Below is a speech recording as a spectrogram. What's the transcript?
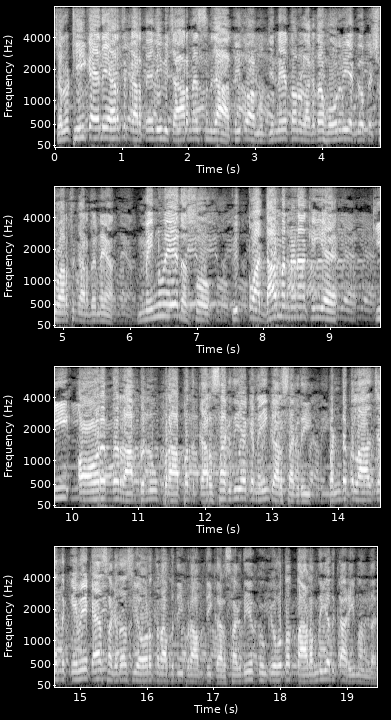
ਚਲੋ ਠੀਕ ਹੈ, ਇਹਦੇ ਅਰਥ ਕਰਤੇ ਦੀ ਵਿਚਾਰ ਮੈਂ ਸਮਝਾਤੀ ਤੁਹਾਨੂੰ, ਜਿੰਨੇ ਤੁਹਾਨੂੰ ਲੱਗਦਾ ਹੋਰ ਵੀ ਅੱਗੇ ਪਿੱਛੋਂ ਅਰਥ ਕਰ ਦਿੰਨੇ ਆ। ਮੈਨੂੰ ਇਹ ਦੱਸੋ ਵੀ ਤੁਹਾਡਾ ਮੰਨਣਾ ਕੀ ਹੈ? ਕੀ ਔਰਤ ਰੱਬ ਨੂੰ ਪ੍ਰਾਪਤ ਕਰ ਸਕਦੀ ਹੈ ਕਿ ਨਹੀਂ ਕਰ ਸਕਦੀ? ਪੰਡਤ ਲਾਲਚੰਦ ਕਿਵੇਂ ਕਹਿ ਸਕਦਾ ਸੀ ਔਰਤ ਰੱਬ ਦੀ ਪ੍ਰਾਪਤੀ ਕਰ ਸਕਦੀ ਹੈ? ਕਿਉਂਕਿ ਉਹ ਤਾਂ ਤਾੜਨ ਦੀ ਅਧਿਕਾਰੀ ਮੰਨਦਾ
